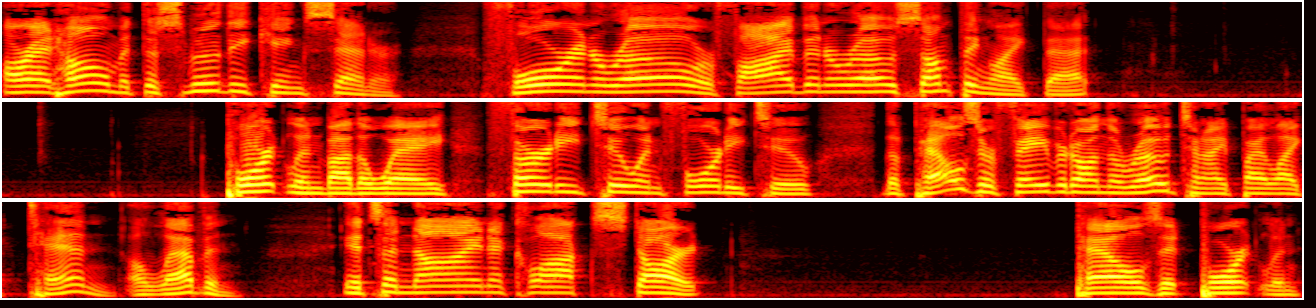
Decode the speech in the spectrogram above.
are at home at the Smoothie King Center. four in a row or five in a row, something like that. Portland, by the way, 32 and 42. The Pels are favored on the road tonight by like 10, 11. It's a nine o'clock start. Pels at Portland.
